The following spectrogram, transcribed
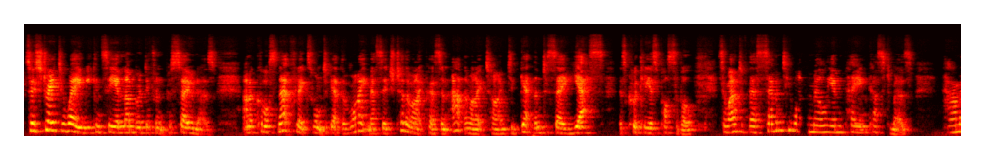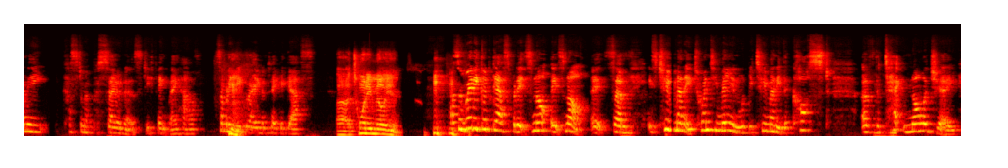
So, straight away, we can see a number of different personas. And of course, Netflix want to get the right message to the right person at the right time to get them to say yes as quickly as possible. So, out of their 71 million paying customers, how many customer personas do you think they have? Somebody be brave and take a guess. Uh, 20 million. That's a really good guess, but it's not. It's not. It's um, it's too many. 20 million would be too many. The cost of the mm-hmm. technology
